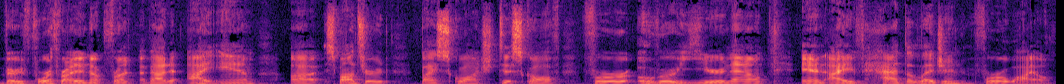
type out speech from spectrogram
very forthright and upfront about it. I am uh, sponsored by Squatch Disc Golf for over a year now, and I've had the legend for a while.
